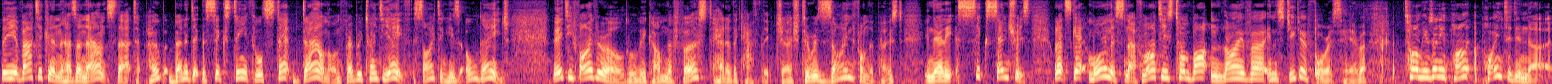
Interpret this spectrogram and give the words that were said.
The Vatican has announced that Pope Benedict XVI will step down on February 28th, citing his old age. The 85 year old will become the first head of the Catholic Church to resign from the post in nearly six centuries. Let's get more on this now from RT's Tom Barton, live uh, in the studio for us here. Uh, Tom, he was only appointed in uh,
